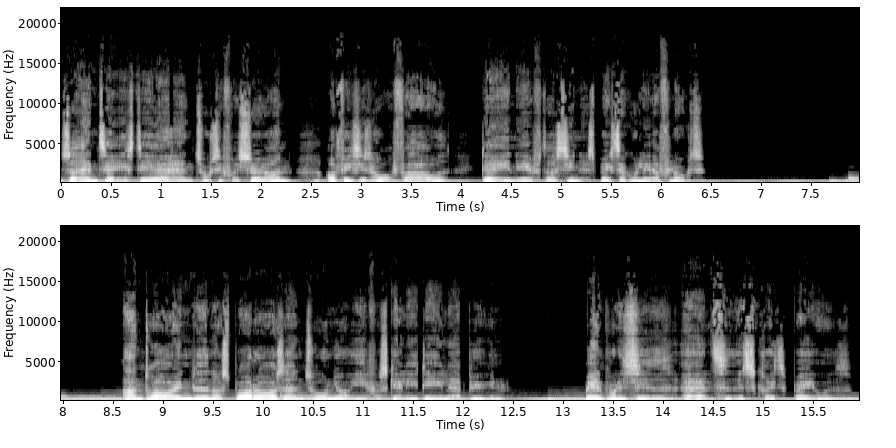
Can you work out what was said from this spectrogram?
så antages det, at han tog til frisøren og fik sit hår farvet dagen efter sin spektakulære flugt. Andre øjenvidner spotter også Antonio i forskellige dele af byen. Men politiet er altid et skridt bagud.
